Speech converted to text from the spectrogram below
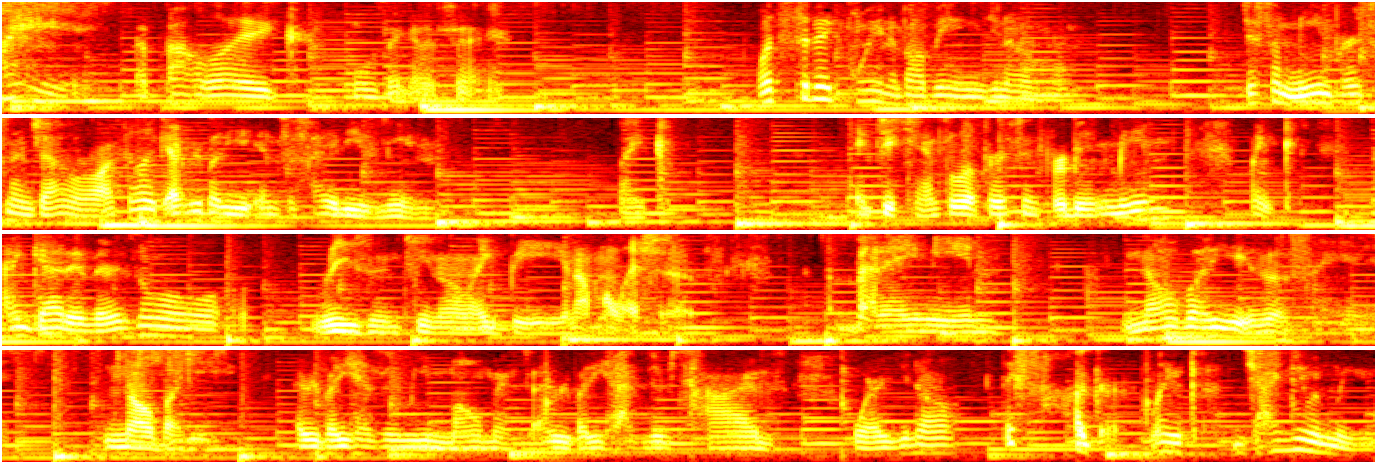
big about like what was I gonna say? What's the big point about being, you know, just a mean person in general? I feel like everybody in society is mean. Like, and to cancel a person for being mean, like, I get it. There's no reason to, you know, like be, know, malicious. But I mean, nobody is the same. Nobody. Everybody has their mean moments. Everybody has their times where, you know, they suck. Like, genuinely,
